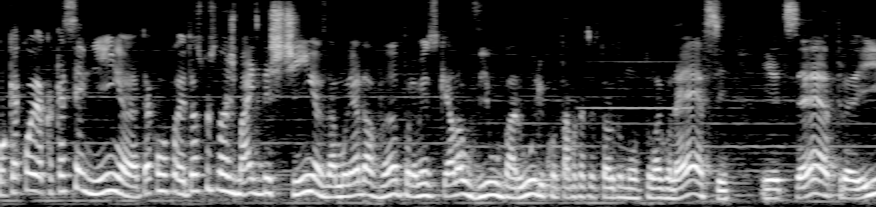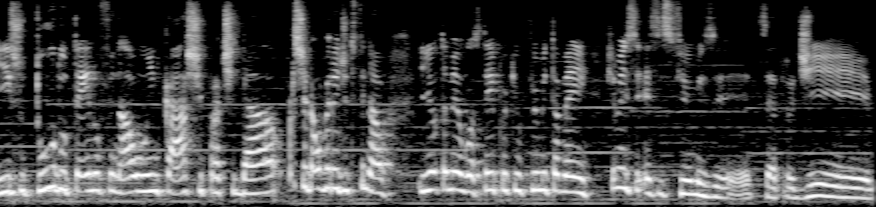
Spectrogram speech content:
qualquer qualquer ceninha, até como eu falei, até os personagens mais bestinhas, da mulher da van, por menos que ela ouviu o barulho, contava com essa história do monstro do Lago Ness e etc. E isso tudo tem no final um encaixe para te dar para te dar um veredito final. E eu também gostei porque o filme também, esses filmes etc de,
